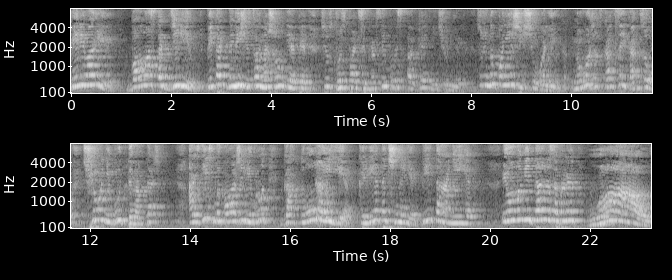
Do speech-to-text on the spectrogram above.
переварил, балласт отделил, питательные вещества нашел и опять все сквозь пальцы просыпалось, опять ничего нет. Слушай, ну поешь еще маленько, ну может в конце концов чего-нибудь ты нам дашь? А здесь мы положили в рот готовое клеточное питание. И он моментально соображает, вау,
